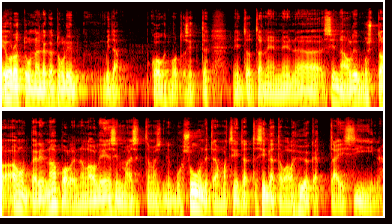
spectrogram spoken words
eurotunneli, joka tuli mitä 30 vuotta sitten, niin, tota, niin, niin siinä oli musta alun perin Napoleonilla oli ensimmäiset tämmöiset niin suunnitelmat siitä, että sillä tavalla hyökättäisiin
